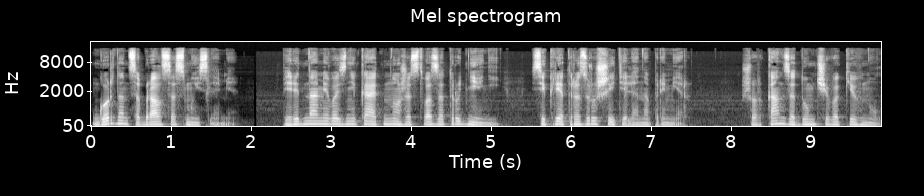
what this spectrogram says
Гордон собрался с мыслями. «Перед нами возникает множество затруднений. Секрет разрушителя, например». Шуркан задумчиво кивнул.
